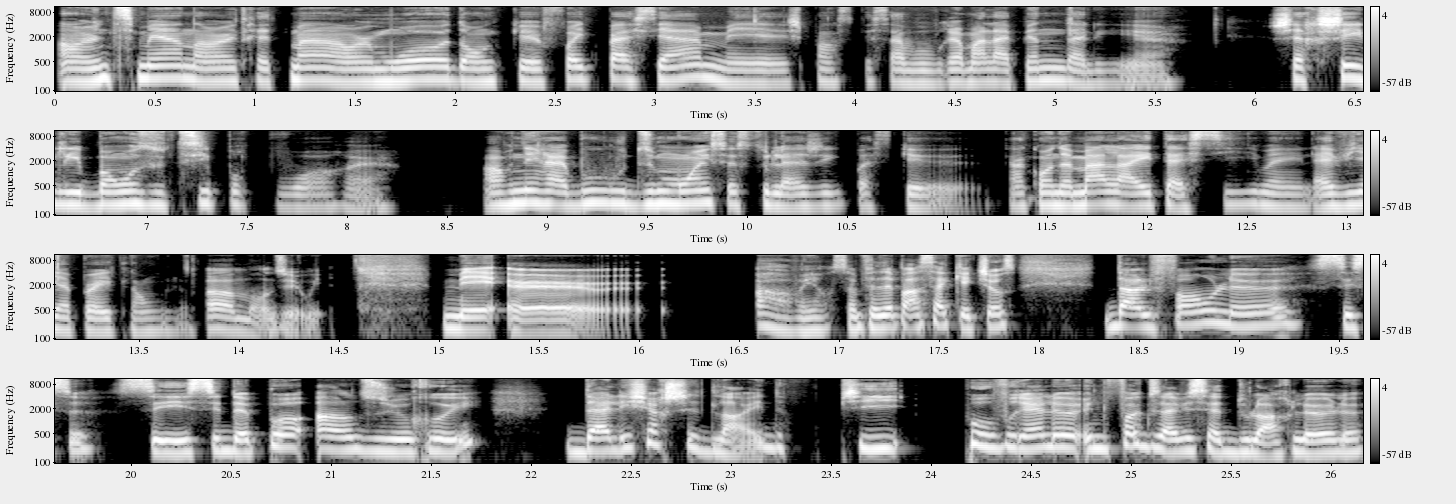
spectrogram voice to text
en une semaine, en un traitement, en un mois. Donc, il faut être patient, mais je pense que ça vaut vraiment la peine d'aller euh, chercher les bons outils pour pouvoir euh, en venir à bout ou du moins se soulager parce que quand on a mal à être assis, ben, la vie, elle peut être longue. Ah mon Dieu, oui. Mais euh, Ah, voyons, ça me faisait penser à quelque chose. Dans le fond, là, c'est ça. C'est, c'est de pas endurer, d'aller chercher de l'aide. Puis, pour vrai, là, une fois que vous avez cette douleur-là, là,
